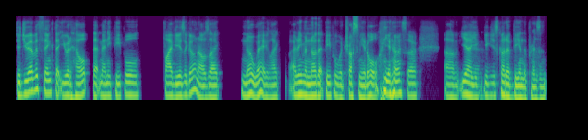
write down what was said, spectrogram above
did you ever think that you would help that many people five years ago? And I was like, no way. Like I didn't even know that people would trust me at all. You know, so um, yeah, You, you just gotta be in the present.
